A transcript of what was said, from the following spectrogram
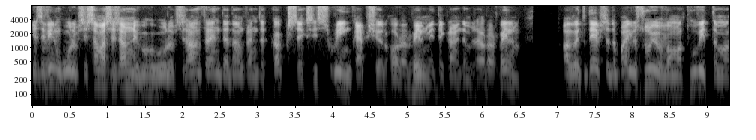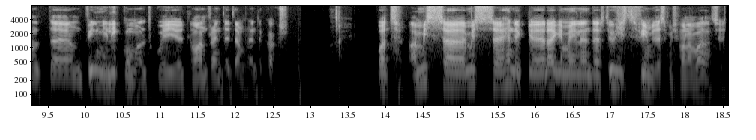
ja see film kuulub siis samasse žanri, kuhu kuulub siis Unfriended, Unfriended kaks ehk siis screen capture horror filmid, ekraanitõmbuse horror film. aga ta teeb seda palju sujuvamalt, huvitavamalt äh,, filmilikumalt kui ütleme Unfriended Unfriended kaks. vot, aga mis, mis Hendrik, räägi meile nendest ühistest filmidest, mis me oleme vaadanud siis.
